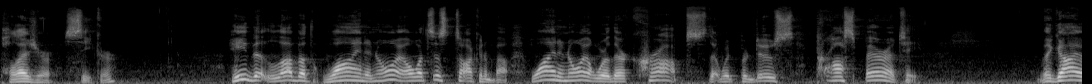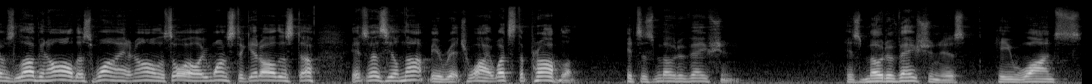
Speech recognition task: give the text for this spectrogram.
pleasure seeker. He that loveth wine and oil, what's this talking about? Wine and oil were their crops that would produce prosperity. The guy who's loving all this wine and all this oil, he wants to get all this stuff. It says he'll not be rich. Why? What's the problem? It's his motivation. His motivation is he wants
